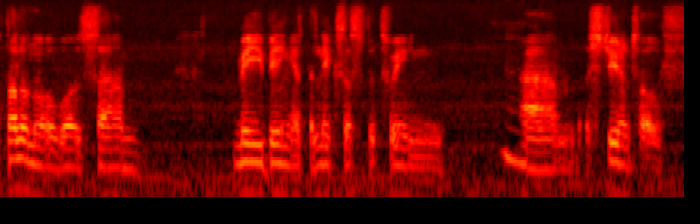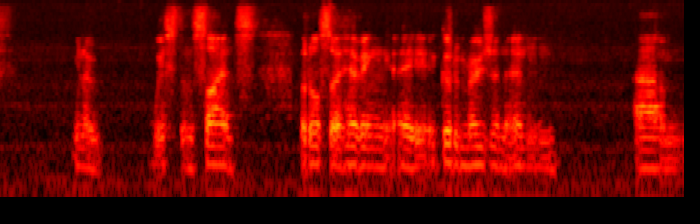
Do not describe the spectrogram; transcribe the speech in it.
Talanoa was um, me being at the nexus between mm. um, a student of, you know, Western science, but also having a, a good immersion in um,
